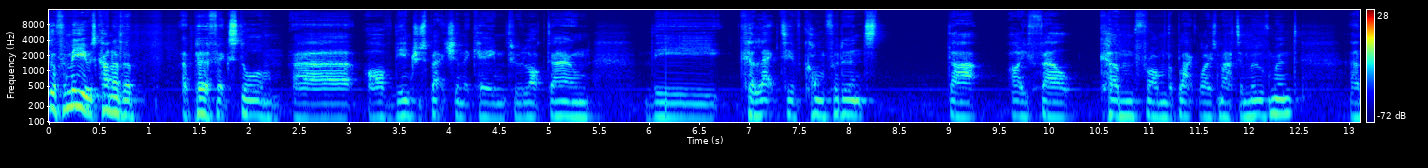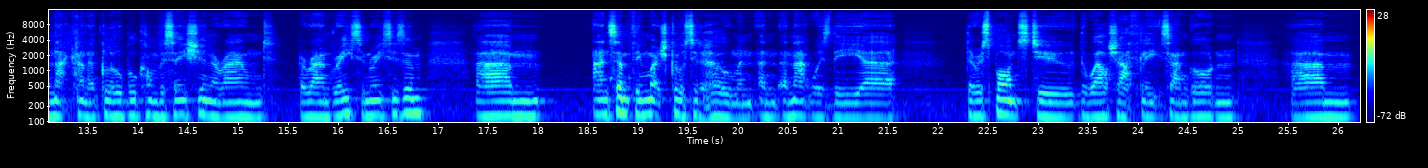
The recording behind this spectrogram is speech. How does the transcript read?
So for me, it was kind of a, a perfect storm uh, of the introspection that came through lockdown, the collective confidence that I felt come from the Black Lives Matter movement and that kind of global conversation around around race and racism, um, and something much closer to home, and, and, and that was the uh, the response to the Welsh athlete Sam Gordon. Um,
